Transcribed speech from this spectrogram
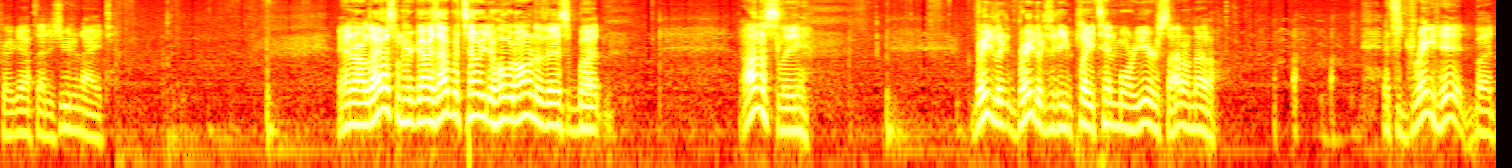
Craig F. That is you tonight. And our last one here, guys, I would tell you to hold on to this, but honestly, Brady, look, Brady looks like he can play 10 more years, so I don't know. it's a great hit, but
